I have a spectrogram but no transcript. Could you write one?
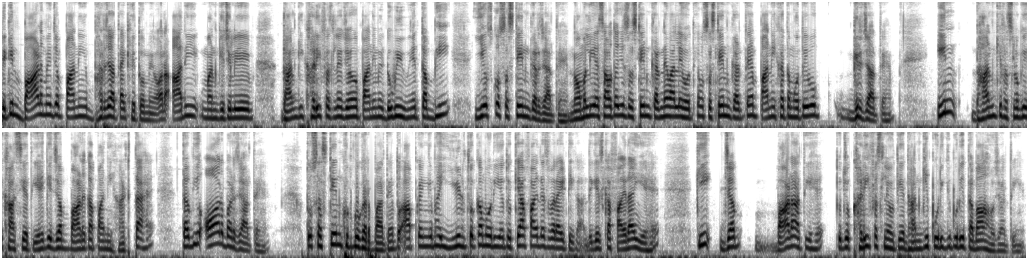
लेकिन बाढ़ में जब पानी भर जाता है खेतों में और आधी मान के चलिए धान की खड़ी फ़सलें जो है वो पानी में डूबी हुई हैं, तब भी ये उसको सस्टेन कर जाते हैं। नॉर्मली ऐसा होता है जो सस्टेन करने वाले होते हैं, वो सस्टेन करते हैं, पानी खत्म होते ही वो गिर जाते हैं। इन धान की फ़सलों की खासियत यह है कि जब बाढ़ का पानी हटता है, तब ये और बढ़ जाते हैं। तो सस्टेन खुद को कर पाते हैं। तो आप कहेंगे, भाई यील्ड तो कम हो रही है तो क्या फ़ायदा इस वैरायटी का? देखिए, इसका फ़ायदा ये है कि जब बाढ़ आती है तो जो खड़ी फ़सलें होती हैं, धान की पूरी की पूरी तबाह हो जाती हैं।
